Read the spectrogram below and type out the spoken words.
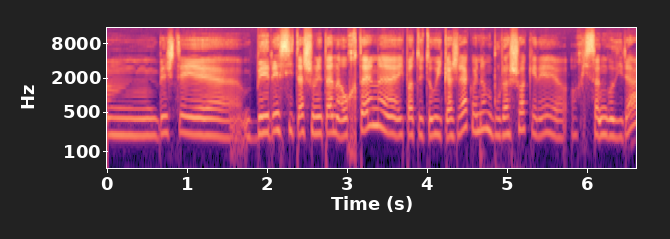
um, beste uh, bere zitasunetan aurten, uh, ipatu ditugu ikasleak, baina burasoak ere hori izango dira,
